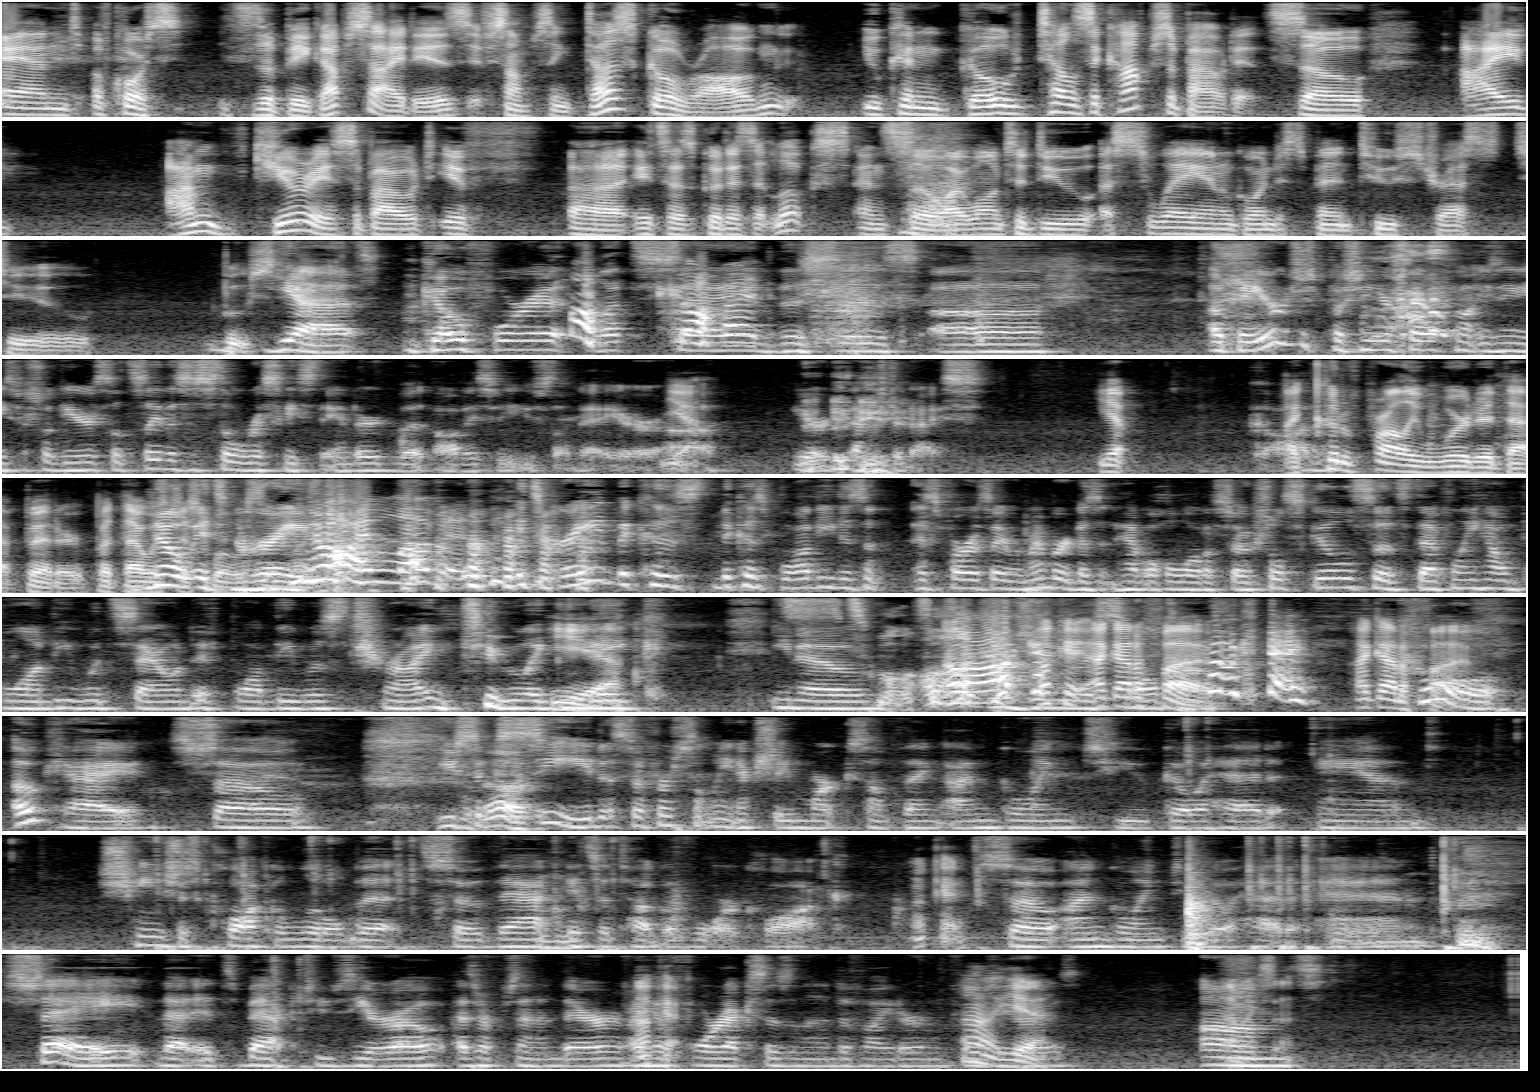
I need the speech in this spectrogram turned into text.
and of course, the big upside is if something does go wrong, you can go tell the cops about it. So, I, I'm curious about if uh, it's as good as it looks, and so I want to do a sway, and I'm going to spend two stress to boost. Yeah, that. go for it. Oh, Let's say God. this is uh Okay, you're just pushing yourself, not using any special gears. Let's say this is still risky standard, but obviously you still get your uh, Yeah. your extra dice. Yep. god. I could have probably worded that better, but that was No, just it's what was great. my- No, I love it. it's great because because Blondie doesn't, as far as I remember, doesn't have a whole lot of social skills. So it's definitely how Blondie would sound if Blondie was trying to like Yeah. make, you know. Small talk. Oh, Okay. okay, I got a five. talk. okay. I got a Cool. five. Okay, so you Oh, succeed. So first, let me actually mark something. I'm going to go ahead and change this clock a little bit so that it's a tug of war clock. Okay. So I'm going to go ahead and say that it's back to zero as represented there. I Okay. have four X's and then a divider and four Oh, yeah. zeros. That Um, makes sense.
